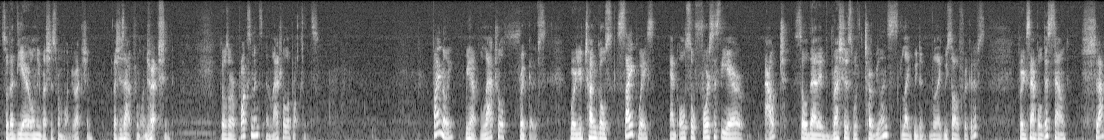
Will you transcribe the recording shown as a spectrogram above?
So that the air only rushes from one direction, rushes out from one direction. Those are approximants and lateral approximants. Finally, we have lateral fricatives, where your tongue goes sideways and also forces the air out so that it rushes with turbulence, like we did, like we saw with fricatives. For example, this sound, shla,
